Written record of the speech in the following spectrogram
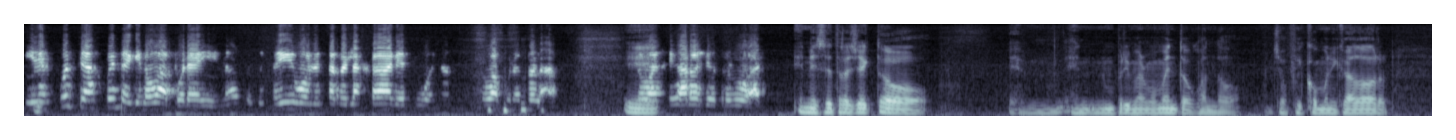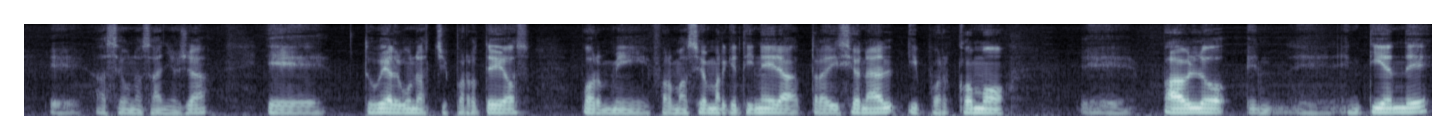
y después te das cuenta de que no va por ahí, ¿no? Entonces ahí vuelves a relajar y así, bueno, no va por otro lado, no va a llegar desde otro lugar. En ese trayecto, en, en un primer momento, cuando yo fui comunicador eh, hace unos años ya, eh, tuve algunos chisporroteos por mi formación marketinera tradicional y por cómo eh, Pablo entiende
